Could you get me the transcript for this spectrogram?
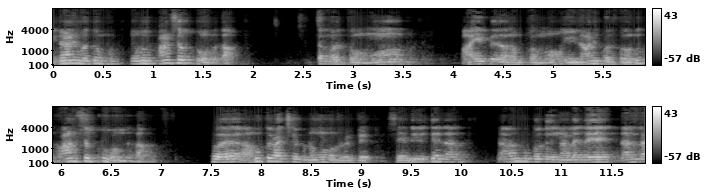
யுனானி மருத்துவம் மூணு கான்செப்ட் ஒண்ணுதான் சித்த மருத்துவமும் ஆயுர்வேதா மருத்துவமும் யுனானி மருத்துவமும் கான்செப்ட் ஒண்ணுதான். இப்ப அமுக்கராட்சி குணமும் ஒன்று இருக்கு. சரி. இது நரம்பு போக்குறது நல்லது நல்ல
